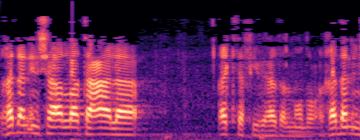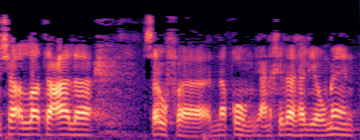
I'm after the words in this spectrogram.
غدا إن شاء الله تعالى أكتفي بهذا الموضوع. غدا إن شاء الله تعالى سوف نقوم يعني خلال هاليومين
